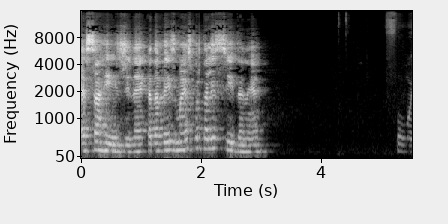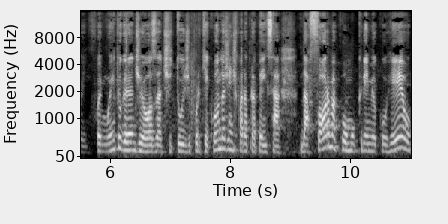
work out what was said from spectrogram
essa rede, né? Cada vez mais fortalecida, né? Foi, foi muito grandiosa a atitude, porque quando a gente para para pensar da forma como o crime ocorreu,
